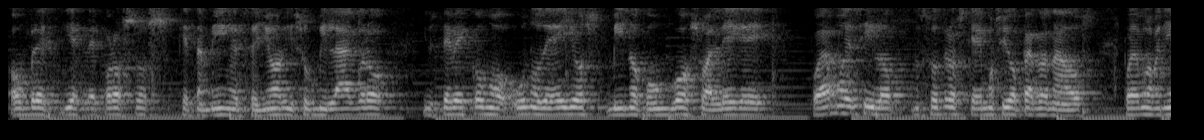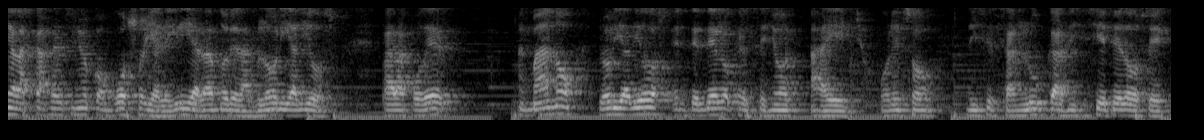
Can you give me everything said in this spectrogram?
hombres diez leprosos que también el Señor hizo un milagro y usted ve como uno de ellos vino con un gozo alegre. Podamos decirlo, nosotros que hemos sido perdonados, podemos venir a la casa del Señor con gozo y alegría, dándole la gloria a Dios, para poder, hermano, gloria a Dios, entender lo que el Señor ha hecho. Por eso dice San Lucas 17:12,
